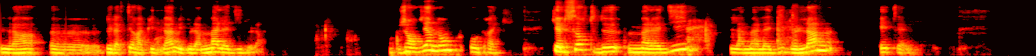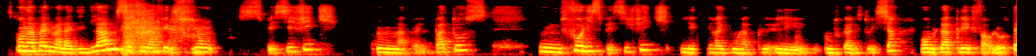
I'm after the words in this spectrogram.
la, euh, de la thérapie de l'âme et de la maladie de l'âme. J'en viens donc au grec. Quelle sorte de maladie la maladie de l'âme est-elle? Ce qu'on appelle maladie de l'âme, c'est une affection spécifique, on l'appelle pathos, une folie spécifique, les Grecs vont l'appeler, en tout cas les stoïciens vont l'appeler phaulotes,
